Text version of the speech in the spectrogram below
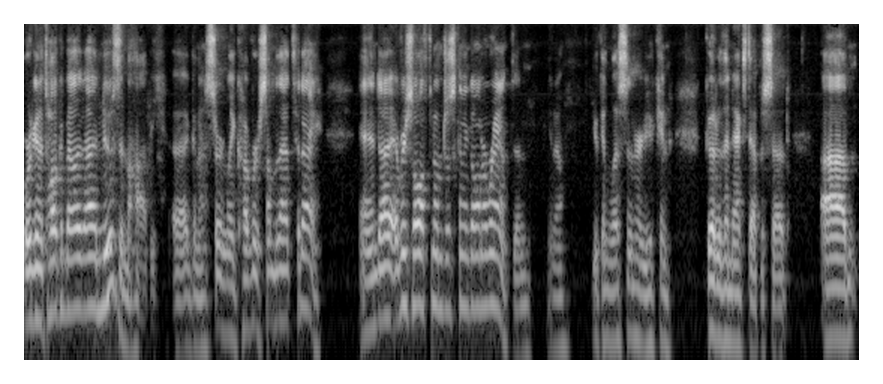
We're going to talk about uh, news in the hobby. Uh, going to certainly cover some of that today. And uh, every so often, I'm just going to go on a rant, and you know, you can listen or you can go to the next episode. Um,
